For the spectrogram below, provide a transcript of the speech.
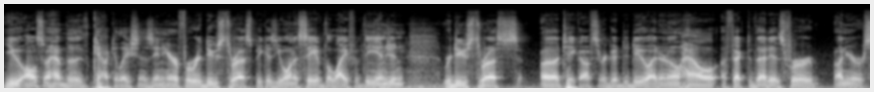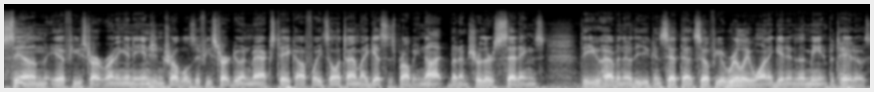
You also have the calculations in here for reduced thrust because you want to save the life of the engine. Reduced thrusts uh, takeoffs are good to do. I don't know how effective that is for on your sim if you start running into engine troubles if you start doing max takeoff weights all the time. I guess it's probably not, but I'm sure there's settings that you have in there that you can set that. So if you really want to get into the meat and potatoes,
